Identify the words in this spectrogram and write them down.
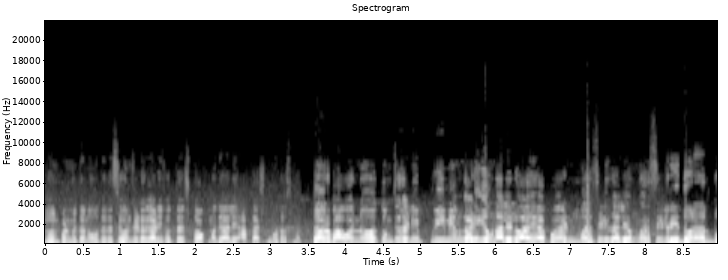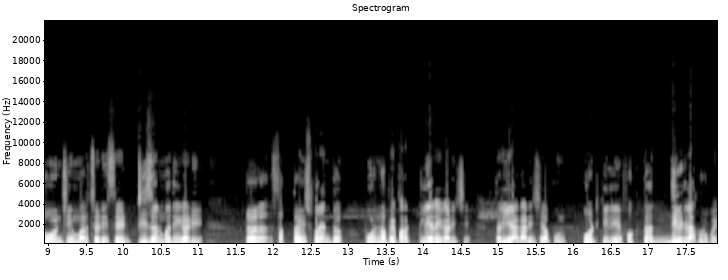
लोन पण मित्रांनो होतं तर सेवन सीटर गाडी शोधताय. स्टॉकमध्ये आले आकाश मोटर्समध्ये तर भावांनो तुमच्यासाठी प्रीमियम गाडी घेऊन आलेलो आहे आपण. मर्सिडीज आले मर्सिडीज दोन हजार दोनची मर्चडीस आहे डिझेलमध्ये गाडी. आहे. तर सत्तावीसपर्यंत पूर्ण पेपर क्लिअर आहे गाडीचे. तर या गाडीची आपण कोट केली आहे फक्त दीड लाख रुपये.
